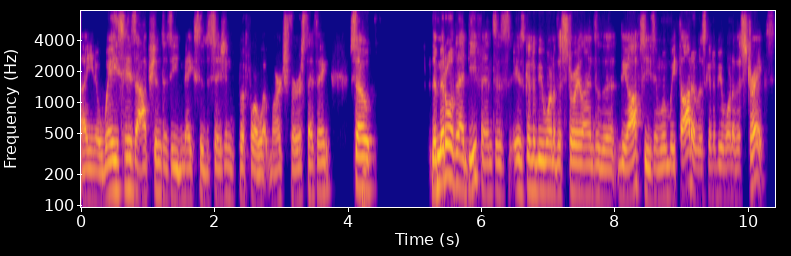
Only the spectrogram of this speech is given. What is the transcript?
uh, you know weighs his options as he makes the decision before what March first, I think. So the middle of that defense is is going to be one of the storylines of the the offseason when we thought it was going to be one of the strengths.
